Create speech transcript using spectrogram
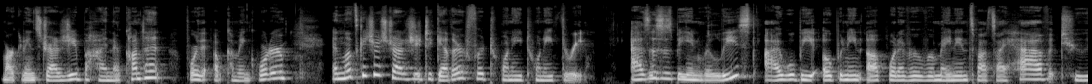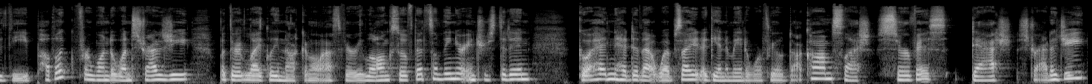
marketing strategy behind their content for the upcoming quarter. And let's get your strategy together for 2023. As this is being released, I will be opening up whatever remaining spots I have to the public for one to one strategy, but they're likely not going to last very long. So if that's something you're interested in, go ahead and head to that website again, amandawarfield.com slash service dash strategy,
